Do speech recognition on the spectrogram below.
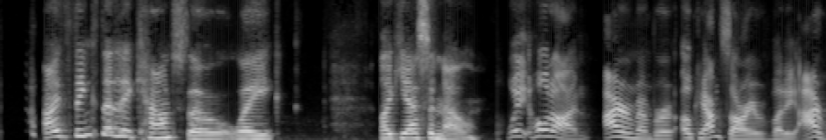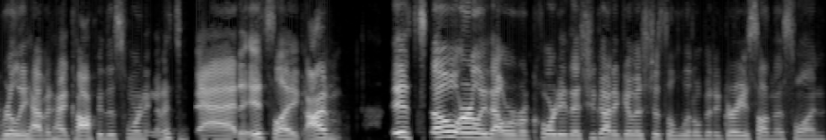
I think that it counts though. Like like yes and no. Wait, hold on. I remember. Okay, I'm sorry everybody. I really haven't had coffee this morning and it's bad. It's like I'm it's so early that we're recording this. You got to give us just a little bit of grace on this one.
